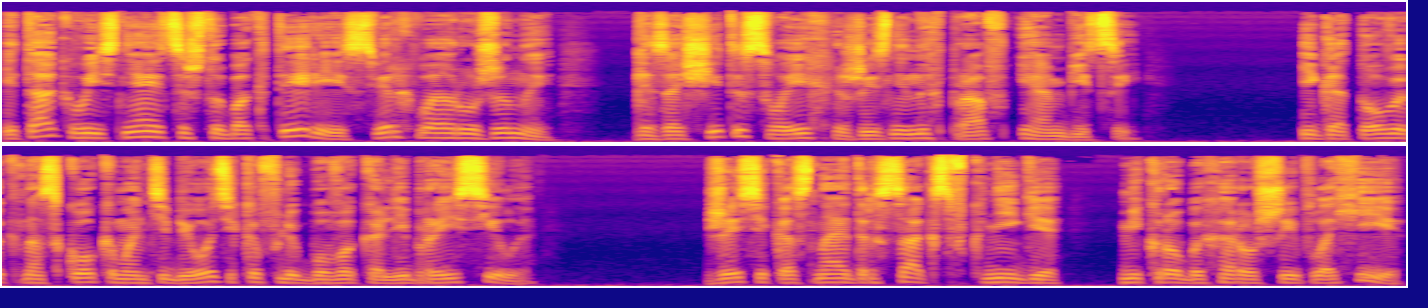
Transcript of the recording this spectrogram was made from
Итак, выясняется, что бактерии сверхвооружены – для защиты своих жизненных прав и амбиций и готовы к наскокам антибиотиков любого калибра и силы. Джессика Снайдер-Сакс в книге «Микробы хорошие и плохие»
